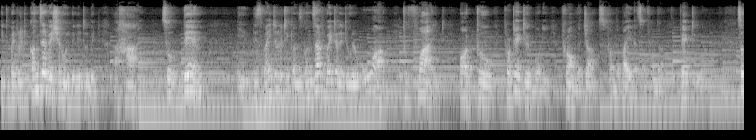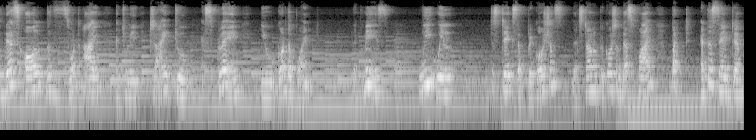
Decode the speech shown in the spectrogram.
it vitality conservation will be a little bit uh, high. So then this vitality cons- conserved vitality will work to fight or to protect your body from the germs from the virus or from the bacteria. So that's all that's what i actually tried to explain. You got the point. That means we will just take some precautions the external precaution that's fine. But at the same time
